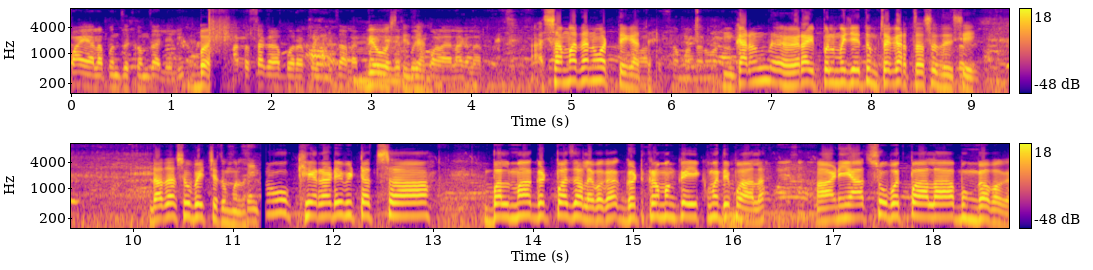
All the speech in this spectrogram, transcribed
पायाला पण जखम झालेली. बर. आता सगळा बऱ्यापैकी झाला. व्यवस्थित पहिल्या झाला. पळायला लागला समाधान वाटते का आता? आता समाधान वाटतं. कारण रायफल म्हणजे तुमचा घरचा सदस्य आहे. दादा शुभेच्छा तुम्हाला. हो, खेराडे विटाचा बलमा गटपास झालाय बघा. गट क्रमांक एक मध्ये पाहिला आणि आज सोबत पाहिला भुंगा बघा.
